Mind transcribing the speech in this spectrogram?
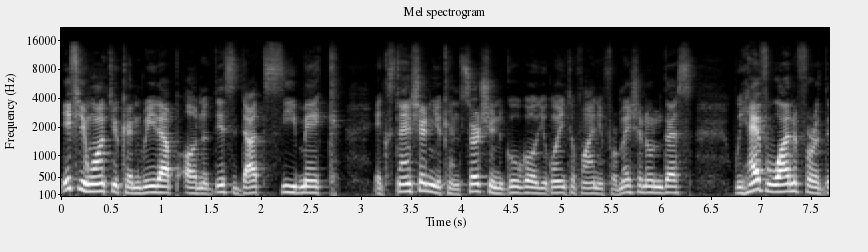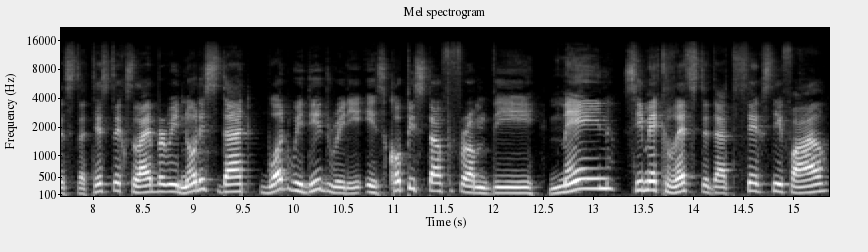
If you want, you can read up on this .cmake extension. You can search in Google. You're going to find information on this. We have one for the statistics library. Notice that what we did really is copy stuff from the main CMake list.txt file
